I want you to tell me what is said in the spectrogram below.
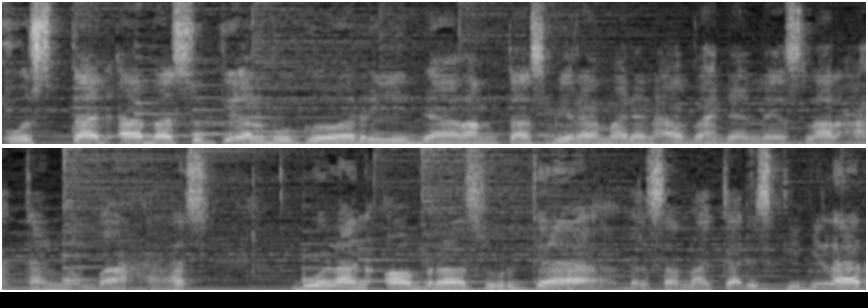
Ustadz Suki Al-Bugori dalam Tasbih Ramadan Abah dan Leslar akan membahas Bulan Obrol Surga bersama Kak Rizky Bilar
